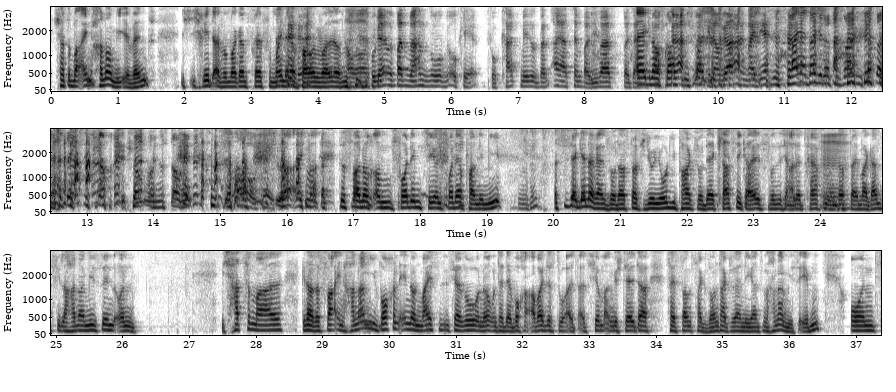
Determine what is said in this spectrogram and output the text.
Ich hatte mal ein Hanami-Event. Ich, ich rede einfach mal ganz dreist von meiner Erfahrung, weil ähm, Okay, und warte, wir machen so, okay, so Cut-mäßig und dann, ah ja, Senpai, wie war es bei deinem? äh, genau, frag mich, frag mich. Genau, wie war es denn bei dir? Ah ja, danke, dass du fragst. Ich habe da tatsächlich noch, noch so eine Story. Und zwar, Oh, okay, das, war einmal, das war noch ähm, vor dem C und vor der Pandemie. Es ist ja generell so, dass das Yoyogi Park so der Klassiker ist, wo sich alle treffen und dass da immer ganz viele Hanamis sind. Und ich hatte mal, genau, das war ein Hanami-Wochenende und meistens ist ja so, ne, unter der Woche arbeitest du als, als Firmenangestellter. Das heißt, Samstag, Sonntag sind dann die ganzen Hanamis eben. Und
